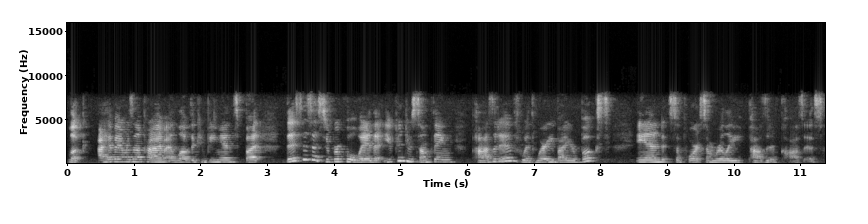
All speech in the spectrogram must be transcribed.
Look, I have Amazon Prime. I love the convenience, but this is a super cool way that you can do something positive with where you buy your books and support some really positive causes.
